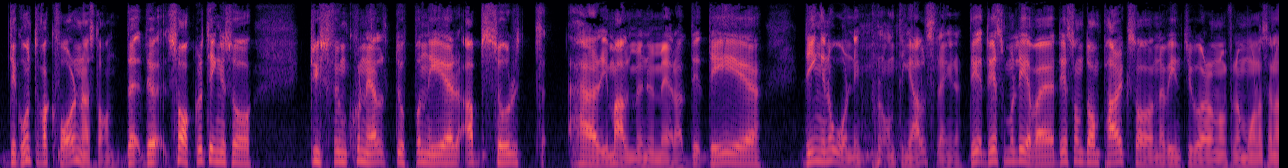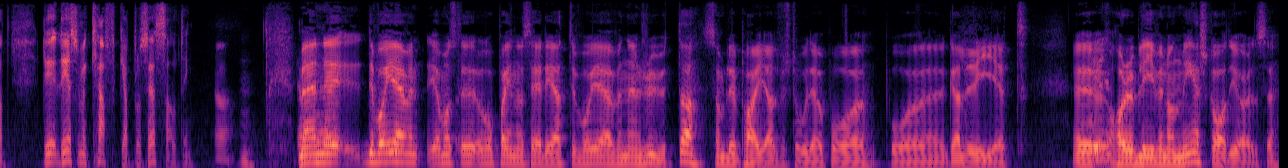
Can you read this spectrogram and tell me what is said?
det går inte att vara kvar i den här stan. Det, det, saker och ting är så dysfunktionellt upp och ner, absurt här i Malmö numera. Det, det, är, det är ingen ordning på någonting alls längre. Det, det är som att leva, det är som Dan Park sa när vi intervjuade honom för några månader sedan, att det, det är som en Kafka-process allting. Men eh, det var ju även, jag måste hoppa in och säga det, att det var ju även en ruta som blev pajad förstod jag på, på galleriet. Eh, har det blivit någon mer skadegörelse?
